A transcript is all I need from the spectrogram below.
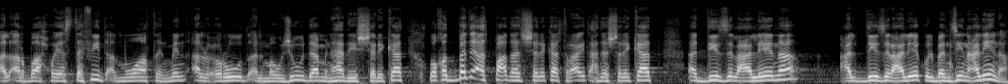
الأرباح ويستفيد المواطن من العروض الموجودة من هذه الشركات. وقد بدأت بعض الشركات رأيت أحد الشركات الديزل علينا الديزل عليك والبنزين علينا.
